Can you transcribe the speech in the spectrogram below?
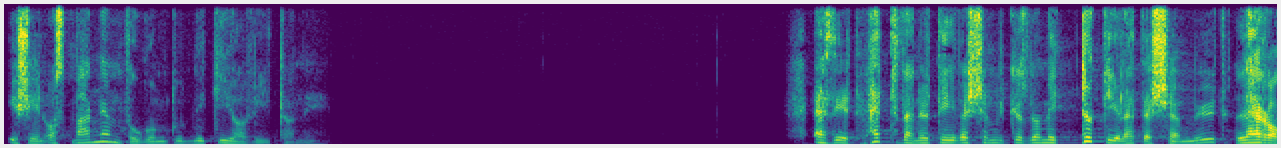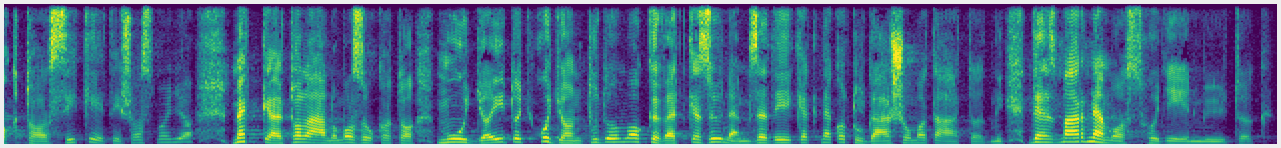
és én azt már nem fogom tudni kiavítani. Ezért 75 évesen, miközben még tökéletesen műt, lerakta a szikét, és azt mondja, meg kell találnom azokat a módjait, hogy hogyan tudom a következő nemzedékeknek a tudásomat átadni. De ez már nem az, hogy én műtök.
